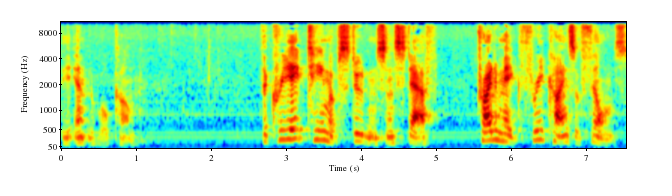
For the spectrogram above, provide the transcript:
the end will come." The Create team of students and staff try to make three kinds of films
